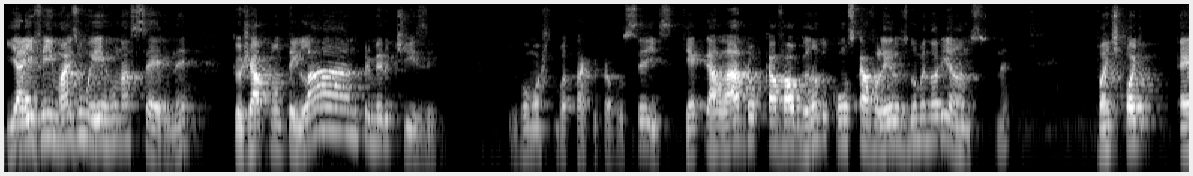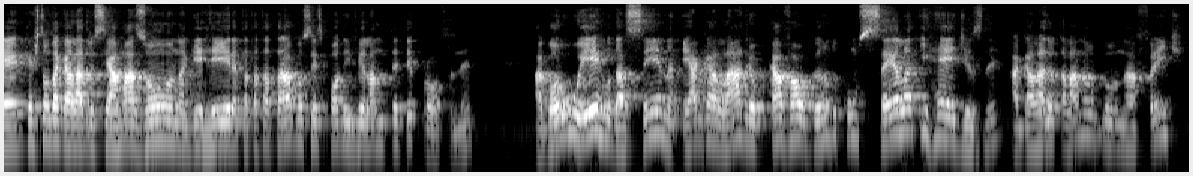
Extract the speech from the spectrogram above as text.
E aí vem mais um erro na série, né? Que eu já apontei lá no primeiro teaser e vou mostrar, botar aqui para vocês, que é Galadriel cavalgando com os cavaleiros Númenóreanos, né? A gente pode... É, questão da Galadriel ser amazona, guerreira, tá, tá, tá, tá, vocês podem ver lá no TT próprio, né? Agora, o erro da cena é a Galadriel cavalgando com Sela e rédeas, né? A Galadriel tá lá no, no, na frente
